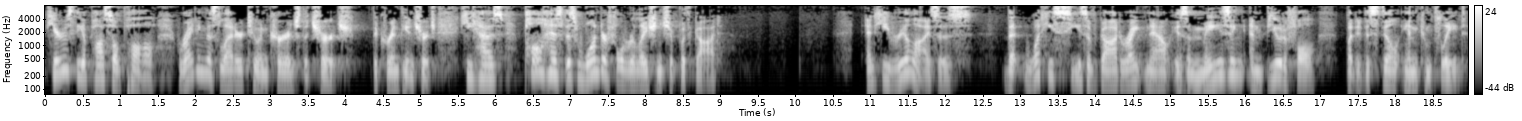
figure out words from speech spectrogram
Here's the apostle Paul writing this letter to encourage the church, the Corinthian church. He has, Paul has this wonderful relationship with God. And he realizes that what he sees of God right now is amazing and beautiful, but it is still incomplete.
